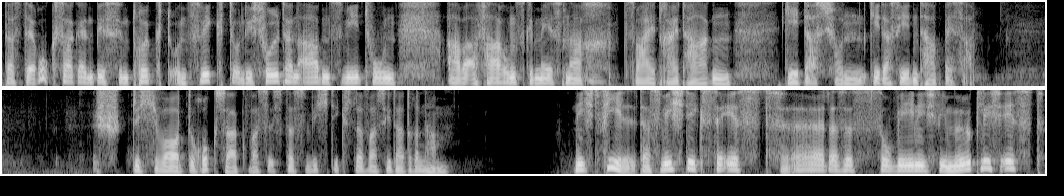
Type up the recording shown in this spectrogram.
dass der der Rucksack ein bisschen drückt und zwickt und die Schultern abends wehtun. Aber erfahrungsgemäß nach zwei, drei Tagen geht das schon, geht das jeden Tag besser. Stichwort Rucksack. Was ist das Wichtigste, was Sie da drin haben? Nicht viel. Das Wichtigste ist, äh, dass es so wenig wie möglich ist.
